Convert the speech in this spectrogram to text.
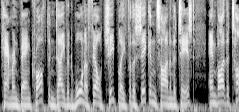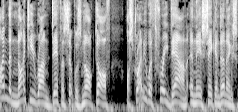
Cameron Bancroft and David Warner fell cheaply for the second time in the Test, and by the time the 90 run deficit was knocked off, Australia were three down in their second innings.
